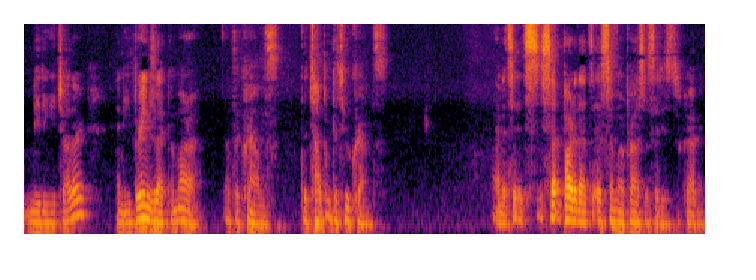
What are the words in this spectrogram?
meeting each other, and he brings that Gemara of the crowns, the top, the two crowns, and it's it's part of that a similar process that he's describing.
